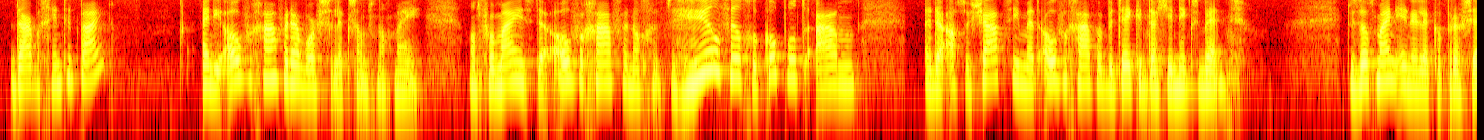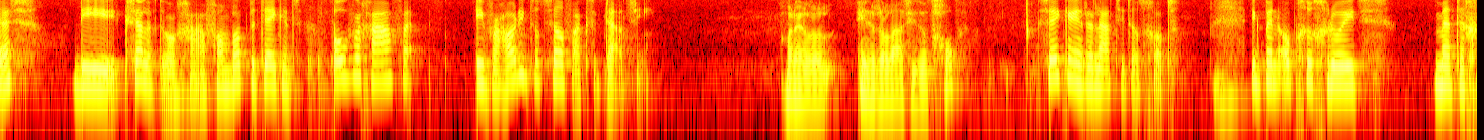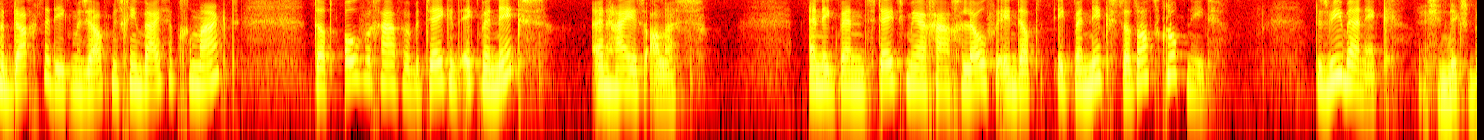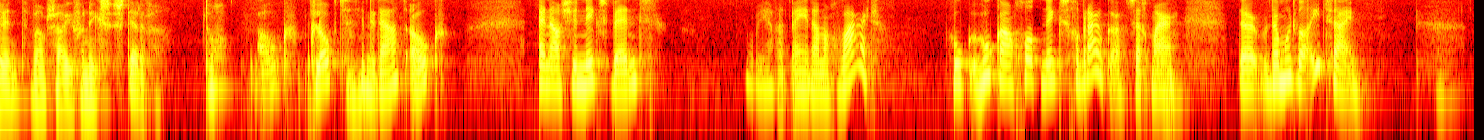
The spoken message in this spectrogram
Daar begint het bij. En die overgave, daar worstel ik soms nog mee. Want voor mij is de overgave nog heel veel gekoppeld aan de associatie met overgave betekent dat je niks bent. Dus dat is mijn innerlijke proces, die ik zelf doorga. Van wat betekent overgave in verhouding tot zelfacceptatie? Maar in relatie tot God? Zeker in relatie tot God. Ik ben opgegroeid met de gedachte die ik mezelf misschien wijs heb gemaakt. Dat overgave betekent ik ben niks en hij is alles. En ik ben steeds meer gaan geloven in dat ik ben niks, dat dat klopt niet. Dus wie ben ik? Als je niks bent, waarom zou je voor niks sterven? Toch? Ook, klopt, mhm. inderdaad, ook. En als je niks bent, ja, wat ben je dan nog waard? Hoe, hoe kan God niks gebruiken, zeg maar? Er, er moet wel iets zijn.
